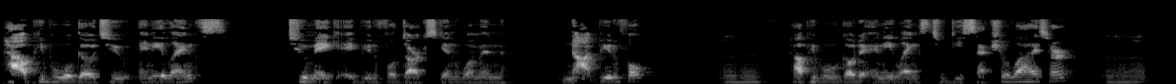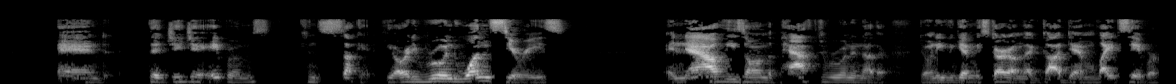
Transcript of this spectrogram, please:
how people will go to any lengths to make a beautiful dark skinned woman not beautiful. hmm How people will go to any lengths to desexualize her. hmm and that J.J. Abrams can suck it. He already ruined one series, and now he's on the path to ruin another. Don't even get me started on that goddamn lightsaber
